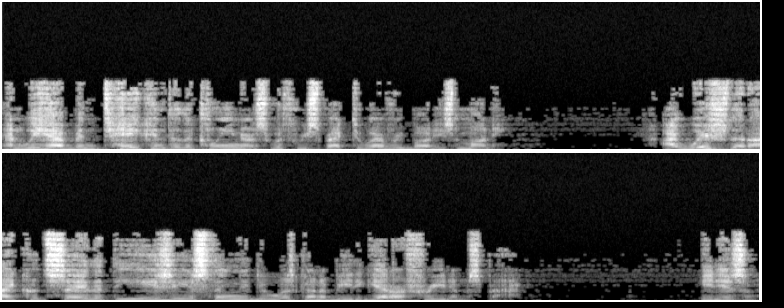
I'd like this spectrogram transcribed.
and we have been taken to the cleaners with respect to everybody's money. I wish that I could say that the easiest thing to do was going to be to get our freedoms back. It isn't.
